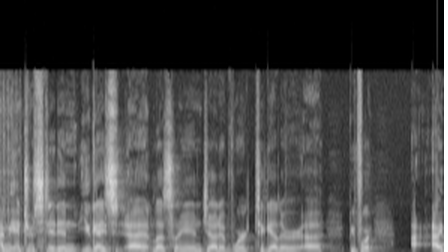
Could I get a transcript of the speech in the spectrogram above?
I'm interested in you guys, uh, Leslie and Judd, have worked together uh, before. I, I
